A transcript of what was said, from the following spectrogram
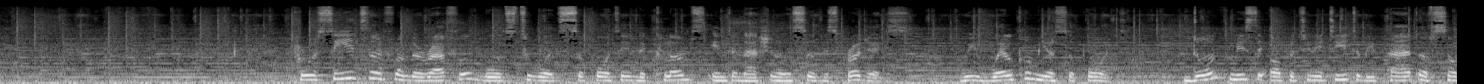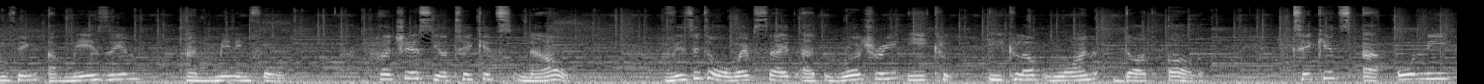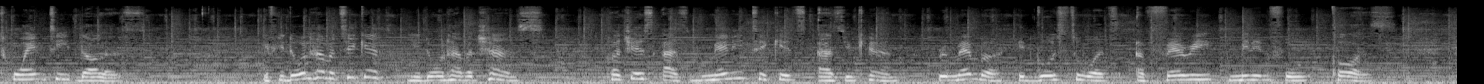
Proceeds from the raffle goes towards supporting the club's international service projects. We welcome your support. Don't miss the opportunity to be part of something amazing and meaningful. Purchase your tickets now. Visit our website at rotaryeclubone.org tickets are only $20. If you don't have a ticket, you don't have a chance. Purchase as many tickets as you can. Remember, it goes towards a very meaningful cause.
